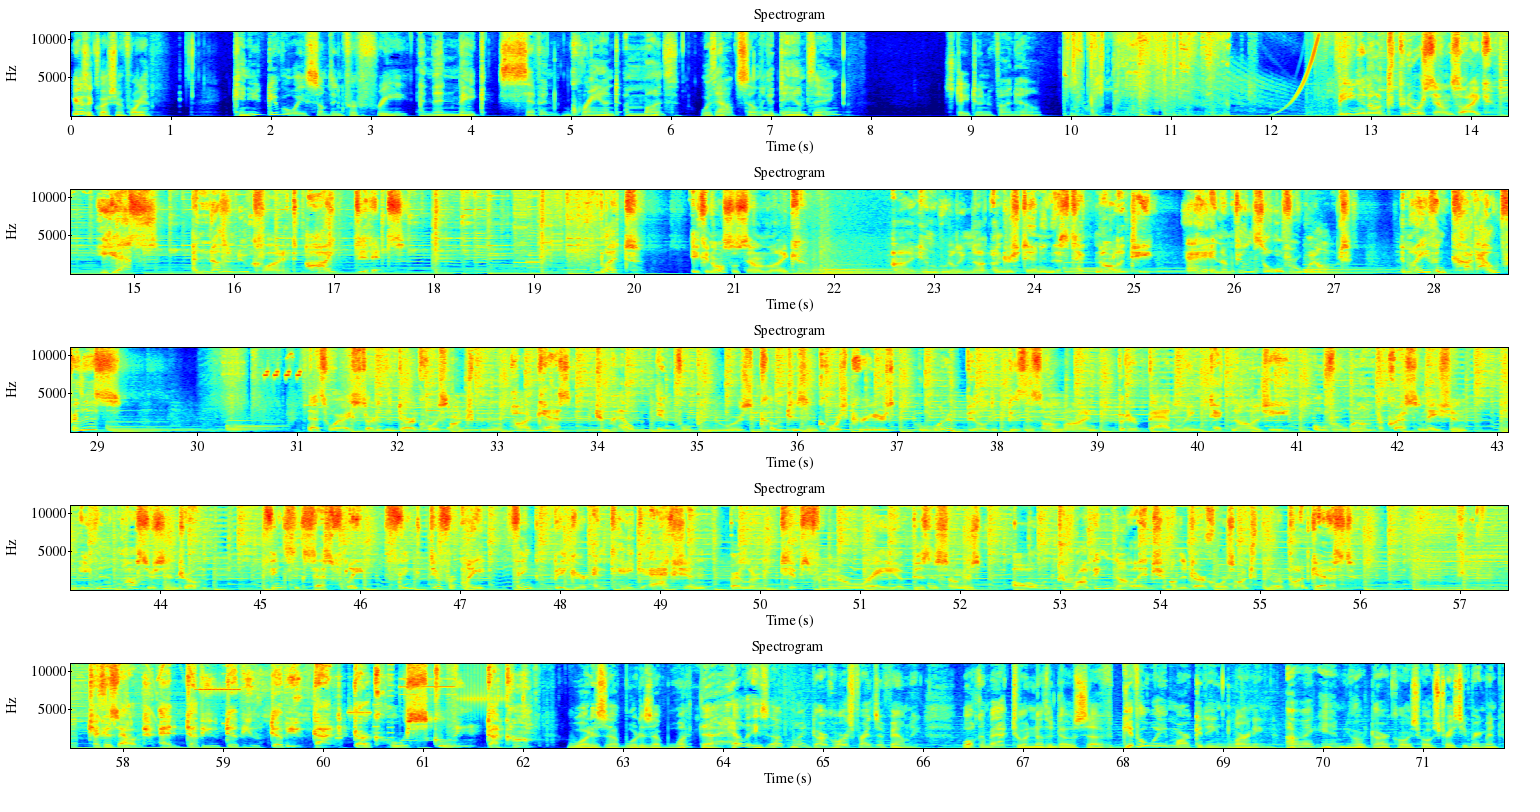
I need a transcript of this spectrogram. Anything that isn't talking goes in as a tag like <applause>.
Here's a question for you Can you give away something for free and then make seven grand a month without selling a damn thing? Stay tuned to find out. Being an entrepreneur sounds like, yes, another new client. I did it. But it can also sound like, I am really not understanding this technology and I'm feeling so overwhelmed. Am I even cut out for this? That's why I started the Dark Horse Entrepreneur Podcast to help infopreneurs, coaches, and course creators who want to build a business online but are battling technology, overwhelm, procrastination, and even imposter syndrome. Think successfully, think differently, think bigger, and take action by learning tips from an array of business owners, all dropping knowledge on the Dark Horse Entrepreneur Podcast. Check us out at www.darkhorseschooling.com. What is up? What is up? What the hell is up, my Dark Horse friends and family? Welcome back to another dose of giveaway marketing learning. I am your Dark Horse host, Tracy Brinkmann,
